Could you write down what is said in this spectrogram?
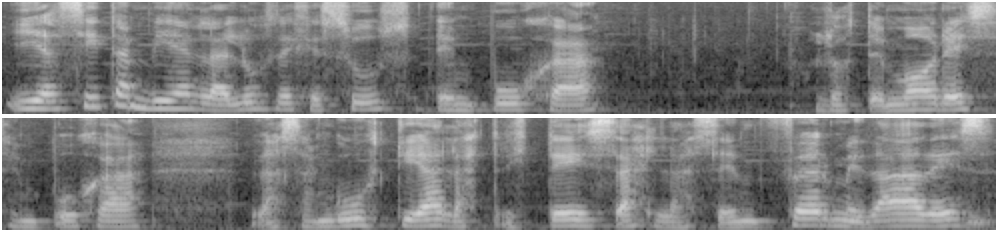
Y así también la luz de Jesús empuja los temores, empuja las angustias, las tristezas, las enfermedades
